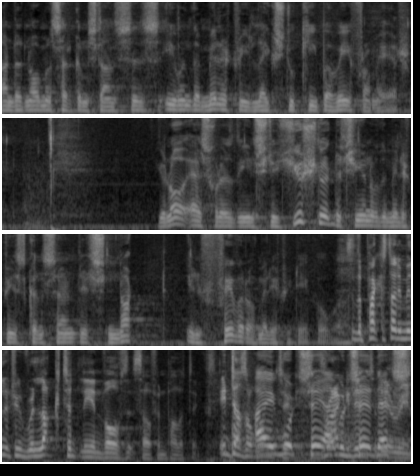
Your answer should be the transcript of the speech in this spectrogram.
Under normal circumstances, even the military likes to keep away from air. You know, as far as the institutional decision of the military is concerned, it's not in favor of military takeover. So the Pakistani military reluctantly involves itself in politics. It doesn't want I to. Would say, I would say that's,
